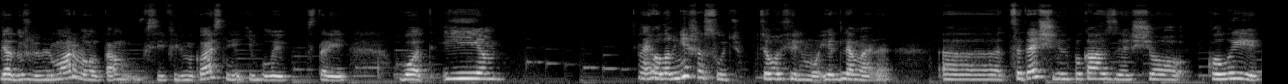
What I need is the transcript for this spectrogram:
Я дуже люблю Марвел, там всі фільми класні, які були старі. От. І найголовніша суть цього фільму, як для мене, е, це те, що він показує, що коли е,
